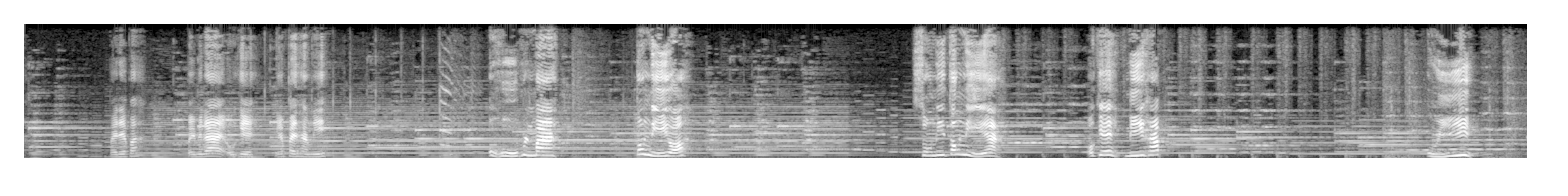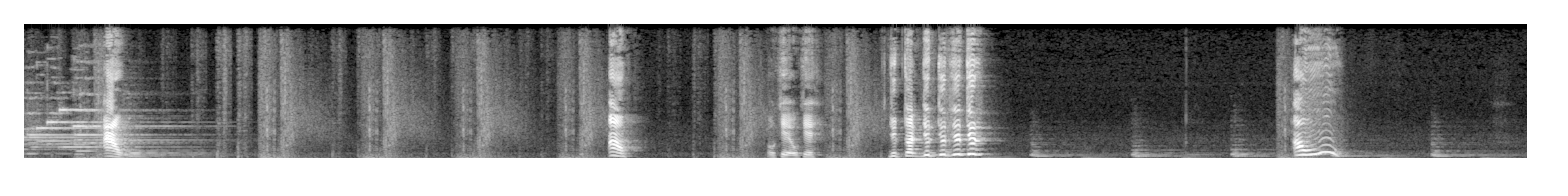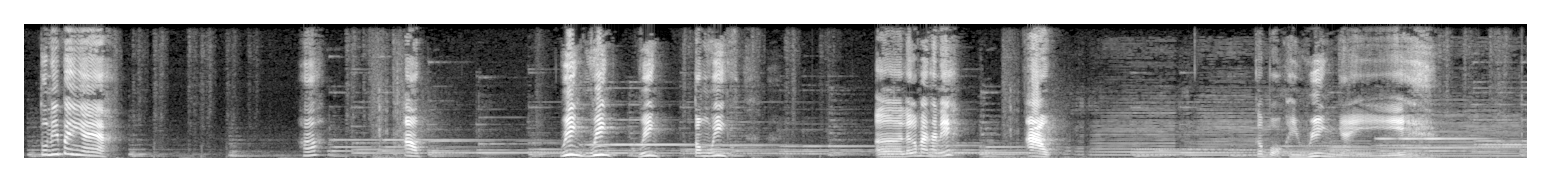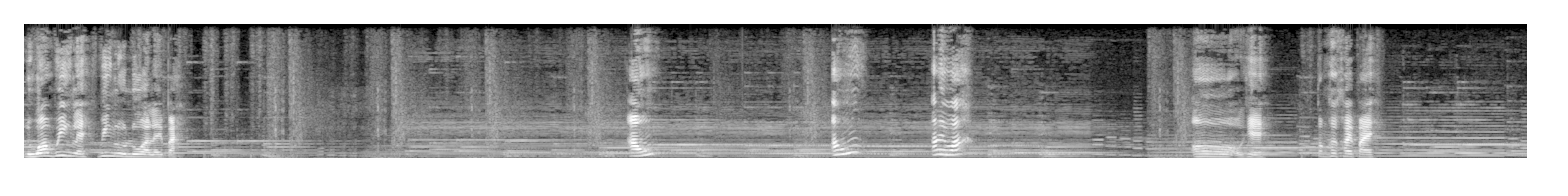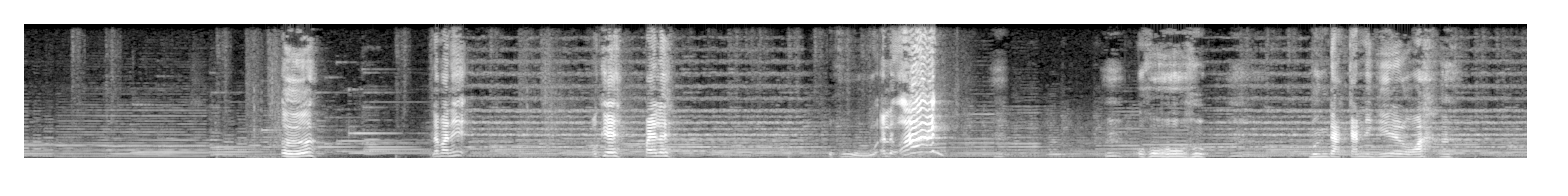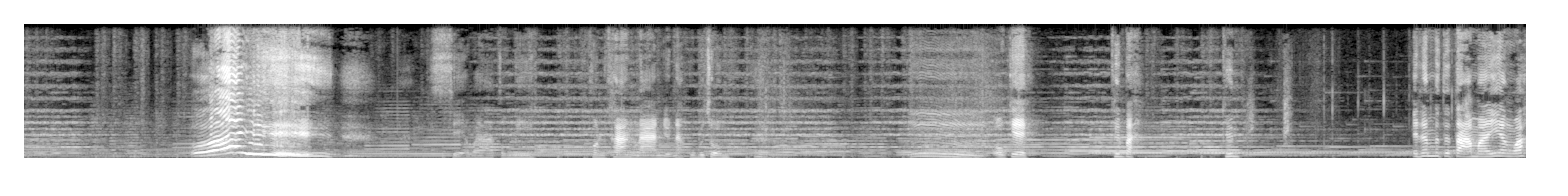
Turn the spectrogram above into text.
ไปได้ปะไปไม่ได้โอเคงั้นไปทางนี้ โอ้โหมันมา ต้องหนีเหรอทรงนี้ต้องหนีอะ โอเคหนีครับ อุ๊ยอ้าวอ้าวโอเคโอเคหยุดก่อนหยุดหยุดหยุดหยุดเอา ตรงนี้ไปไงอะฮะเอาวิ่งวิ่งวิ่งต้องวิ่ง เออแล้วก็มาทางนี้อ้าวก็บอกให้วิ่งไง หรือว่าวิ่งเลยวิ่งรัวๆเลยไปเอาเอาอะไรวะอ๋อโอเค ต้องค่อยๆไป เออ แล้วมานี้ โอเค ไปเลย โอ้โหอะไรอ้ายโอ้โห มึงดักกันอย่างนี้เลยเหรอวะเอ้ย เสียเวลาตรงนี้ ค่อนข้างนานอยู่นะคุณผู้ชม อืม โอเค ขึ้นไป ขึ้นไอ้นั่นมันจะตามมาหรือยังวะ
